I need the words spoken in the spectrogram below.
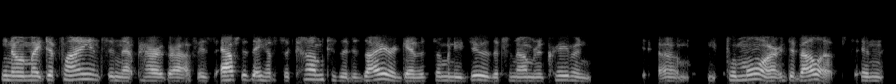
You know, my defiance in that paragraph is after they have succumbed to the desire again, as so many do, the phenomenon craving um, for more develops, and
